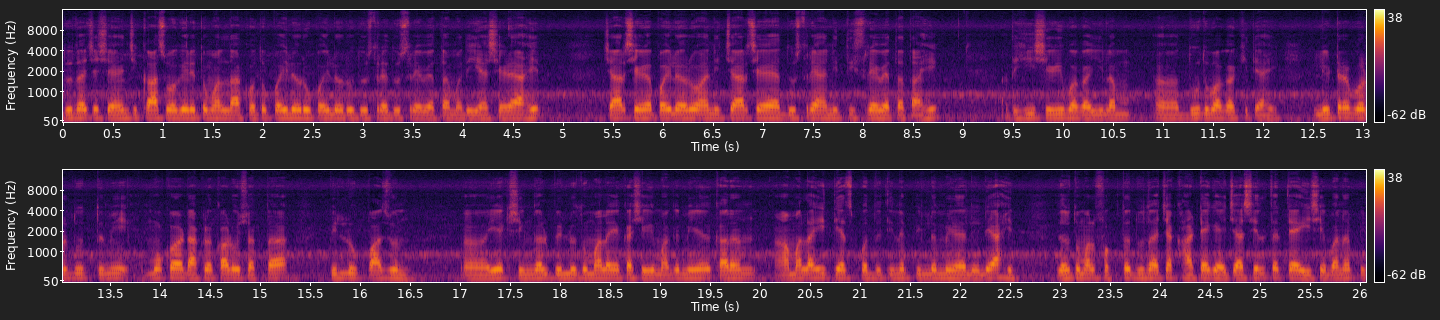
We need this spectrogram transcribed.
दुधाच्या शेळ्यांची कास वगैरे तुम्हाला दाखवतो. पहिलं रू पहिलं रू दुसऱ्या दुसऱ्या व्यतामध्ये ह्या शेळ्या आहेत. चार शेळ्या पहिलं रू आणि चार शेळ्या दुसऱ्या आणि तिसऱ्या व्यतात आहे. आता ही शेळी बघा हिला दूध बघा किती आहे. लिटरभर दूध तुम्ही मोकळं ढाकळं काढू शकता पिल्लू पाजून. एक शिंगल पिल्लू तुम्हाला एका शेळीमागे मिळेल कारण आम्हालाही त्याच पद्धतीनं पिल्लं मिळालेले आहेत. जर तुम्हाला फक्त दुधाच्या खाट्या घ्यायच्या असेल तर त्या हिशेबानं पि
